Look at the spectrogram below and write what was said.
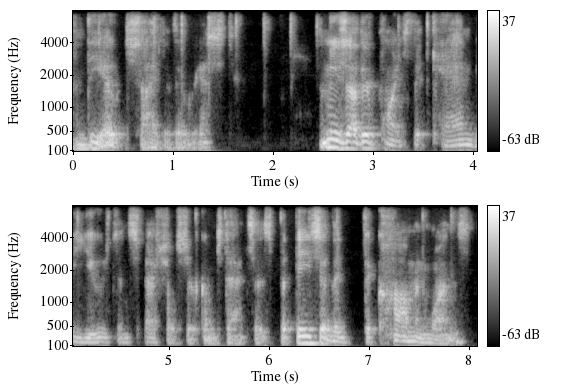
and the outside of the wrist. And there's other points that can be used in special circumstances, but these are the, the common ones.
